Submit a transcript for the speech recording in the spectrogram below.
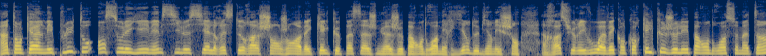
Un temps calme et plutôt ensoleillé, même si le ciel restera changeant avec quelques passages nuageux par endroits, mais rien de bien méchant. Rassurez-vous, avec encore quelques gelées par endroits ce matin,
